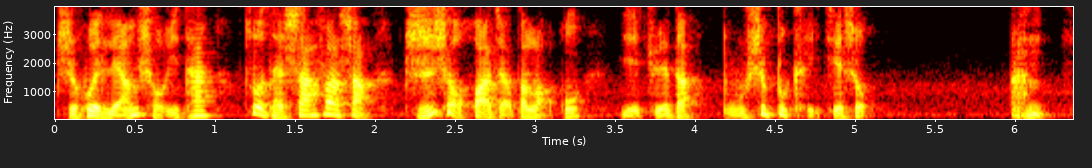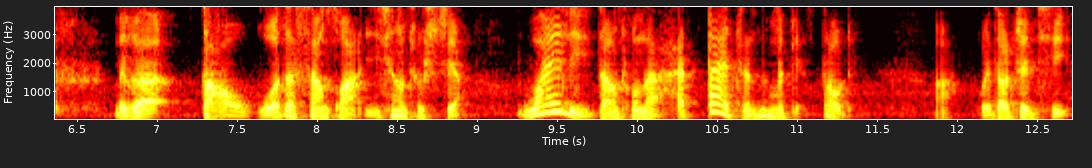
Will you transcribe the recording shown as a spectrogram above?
只会两手一摊，坐在沙发上指手画脚的老公，也觉得不是不可以接受。那个岛国的三观一向就是这样，歪理当中呢还带着那么点道理啊。回到正题，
